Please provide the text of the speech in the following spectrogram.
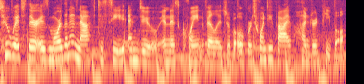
to which there is more than enough to see and do in this quaint village of over 2,500 people.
